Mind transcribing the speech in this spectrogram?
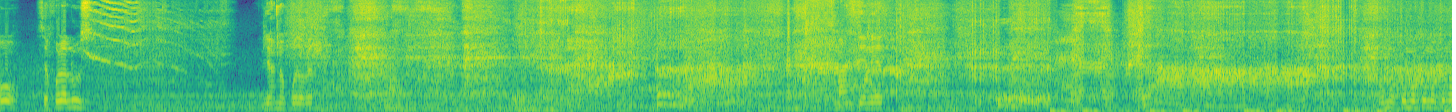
Oh, se fue la luz. Ya no puedo ver. Mantener. ¿Cómo, cómo, cómo, cómo?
